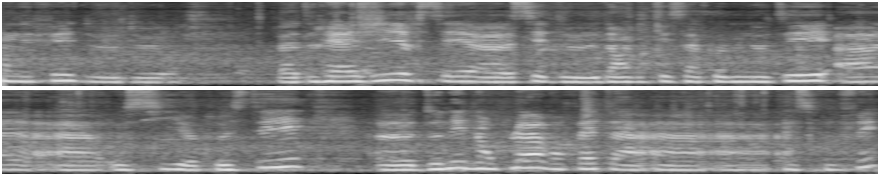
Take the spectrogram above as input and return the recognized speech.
en effet, de, de de réagir, c'est euh, d'inviter sa communauté à, à aussi poster, euh, donner de l'ampleur en fait à, à, à ce qu'on fait.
